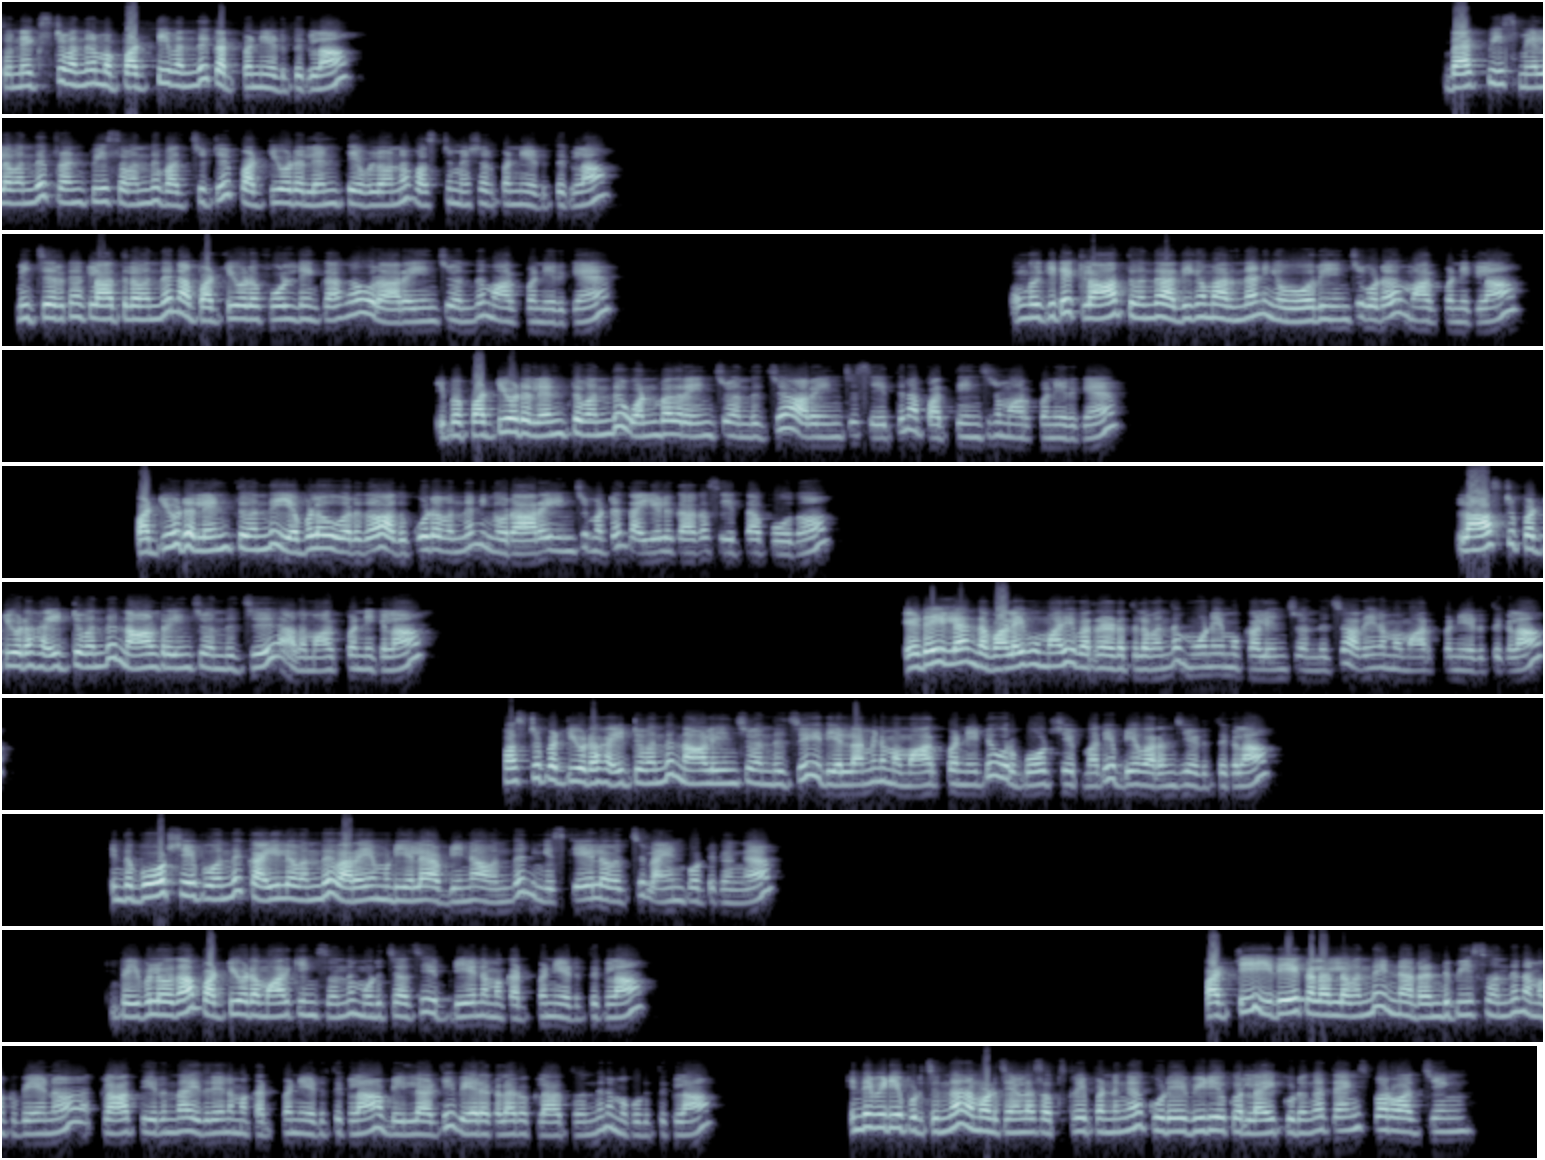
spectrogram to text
ஸோ நெக்ஸ்ட் வந்து நம்ம பட்டி வந்து கட் பண்ணி எடுத்துக்கலாம். பேக் பீஸ் மேலே வந்து ஃப்ரண்ட் பீஸை வந்து வச்சுட்டு, பட்டியோட லென்த் எவ்வளோன்னு ஃபஸ்ட்டு மெஷர் பண்ணி எடுத்துக்கலாம். மிச்சம் இருக்க கிளாத்தில் வந்து நான் பட்டியோட ஃபோல்டிங்க்காக ஒரு 1/2 இன்ச் வந்து மார்க் பண்ணியிருக்கேன். உங்ககிட்ட கிளாத் வந்து அதிகமாக இருந்தா, நீங்க ஒரு இன்ச்சு கூட மார்க் பண்ணிக்கலாம். இப்ப பட்டியோட லென்த் வந்து 9 1/2 இன்ச் வந்துச்சு. 1/2 இன்ச் சேர்த்து நான் 10 இன்ச்சுன்னு மார்க் பண்ணியிருக்கேன். பட்டியோட லென்த் வந்து எவ்வளவு வருதோ, அது கூட வந்து நீங்க ஒரு 1/2 இன்ச் மட்டும் தையலுக்காக சேர்த்தா போதும். லாஸ்ட் பட்டியோட ஹைட் வந்து நாலு இன்ச் வந்துச்சு. அத மார்க் பண்ணிக்கலாம். இடையில அந்த வளைவு மாதிரி வர்ற இடத்துல வந்து 3 1/4 இன்ச் வந்துச்சு. அதையும் நம்ம மார்க் பண்ணி எடுத்துக்கலாம். ஃபர்ஸ்ட் பட்டியோட ஹைட் வந்து நாலு இன்ச் வந்துச்சு. இது எல்லாமே நம்ம மார்க் பண்ணிட்டு, ஒரு போர்ட் ஷேப் மாதிரி அப்படியே வரைஞ்சு எடுத்துக்கலாம். இந்த போர்ட் ஷேப் வந்து கையில வந்து வரைய முடியல அப்படின்னா வந்து, நீங்க ஸ்கேல வச்சு லைன் போட்டுக்கங்க. இப்போ இவ்வளோ தான் பட்டியோட மார்க்கிங்ஸ் வந்து முடிச்சாச்சு. இப்படியே நம்ம கட் பண்ணி எடுத்துக்கலாம். பட்டி இதே கலரில் வந்து இன்னும் ரெண்டு பீஸ் வந்து நமக்கு வேணும். கிளாத் இருந்தால் இதிலே நம்ம கட் பண்ணி எடுத்துக்கலாம். அப்படி இல்லாட்டி வேறு கலர் கிளாத் வந்து நம்ம கொடுத்துக்கலாம் இந்த வீடியோ பிடிச்சிருந்தா நம்மளோட சேனலை சப்ஸ்கிரைப் பண்ணுங்க. கூட வீடியோக்கு ஒரு லைக் கொடுங்க தேங்க்ஸ் ஃபார் வாட்சிங்.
